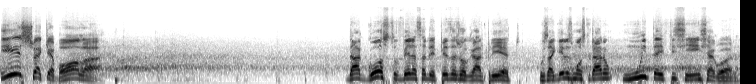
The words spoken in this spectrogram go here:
Isso é que é bola. Dá gosto ver essa defesa jogar, Prieto. Os zagueiros mostraram muita eficiência agora.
